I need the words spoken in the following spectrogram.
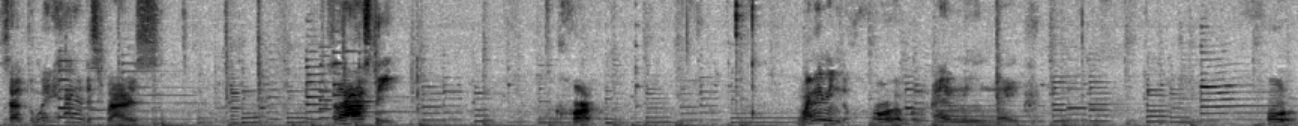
So the way handle this virus, is honestly horrible. When I mean horrible, I mean like horrible.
